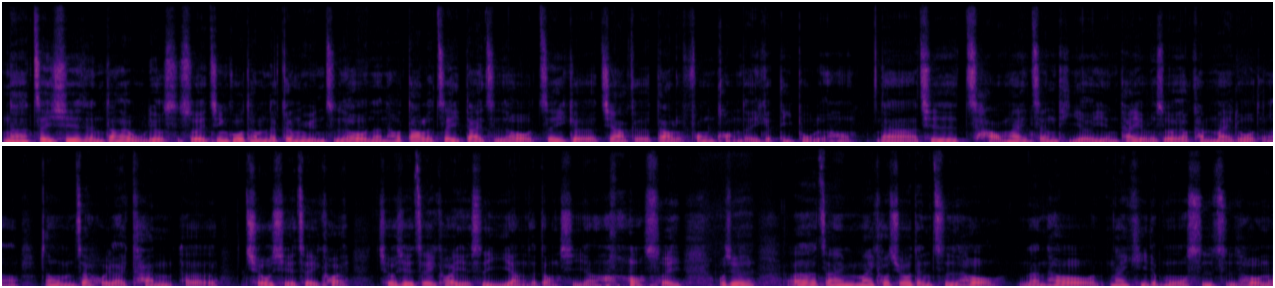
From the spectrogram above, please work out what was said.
那这些人大概五六十岁，经过他们的耕耘之后，然后到了这一代之后，这个价格到了疯狂的一个地步了哈。那其实炒卖整体而言，它有的时候要看脉络的啊。那我们再回来看呃球鞋这一块，球鞋这一块也是一样的东西啊。所以我觉得呃在 Michael Jordan 之后。然后 Nike 的模式之后呢，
